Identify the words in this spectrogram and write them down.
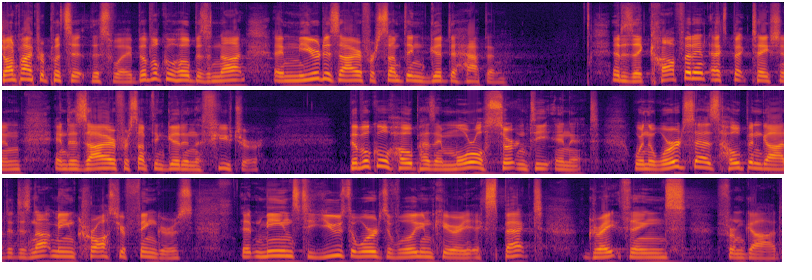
John Piper puts it this way Biblical hope is not a mere desire for something good to happen. It is a confident expectation and desire for something good in the future. Biblical hope has a moral certainty in it. When the word says hope in God, it does not mean cross your fingers. It means, to use the words of William Carey, expect great things from God.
